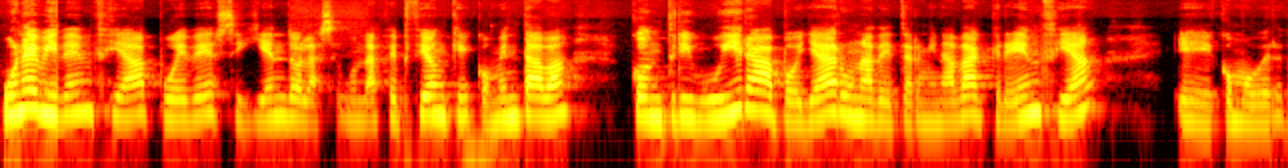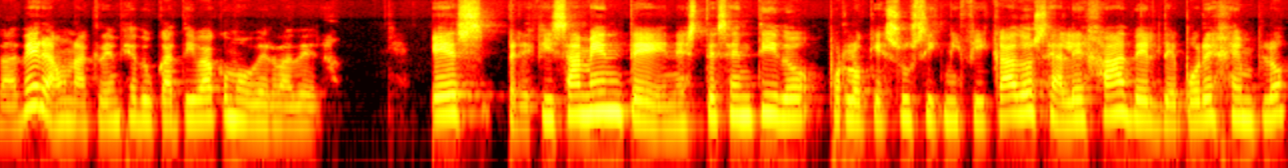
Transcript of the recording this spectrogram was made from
Una evidencia puede, siguiendo la segunda acepción que comentaba, contribuir a apoyar una determinada creencia eh, como verdadera, una creencia educativa como verdadera. Es precisamente en este sentido por lo que su significado se aleja del de, por ejemplo,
